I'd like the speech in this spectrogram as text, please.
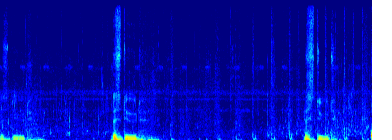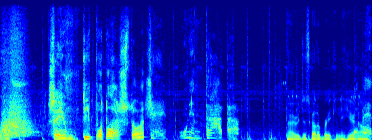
This dude. This dude. This dude. Sei un tipo tosto, eh? C'è un'entrata. Alright, we just gotta break into here now.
